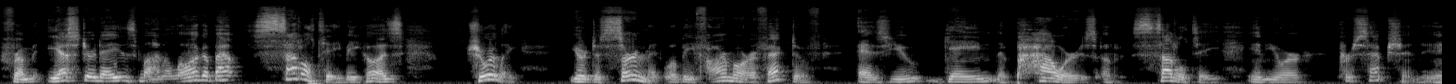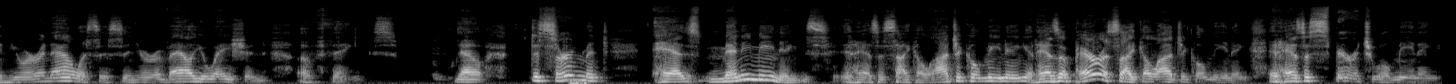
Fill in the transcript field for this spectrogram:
from yesterday's monologue about subtlety because surely your discernment will be far more effective as you gain the powers of subtlety in your perception, in your analysis, in your evaluation of things. Now, discernment has many meanings. It has a psychological meaning. It has a parapsychological meaning. It has a spiritual meaning.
